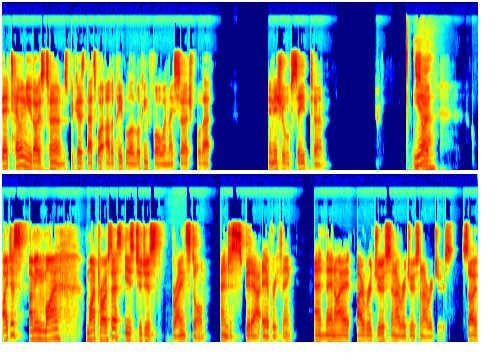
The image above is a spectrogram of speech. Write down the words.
they're telling you those terms because that's what other people are looking for when they search for that initial seed term. Yeah. So I just, I mean, my my process is to just brainstorm and just spit out everything, and then I I reduce and I reduce and I reduce. So,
